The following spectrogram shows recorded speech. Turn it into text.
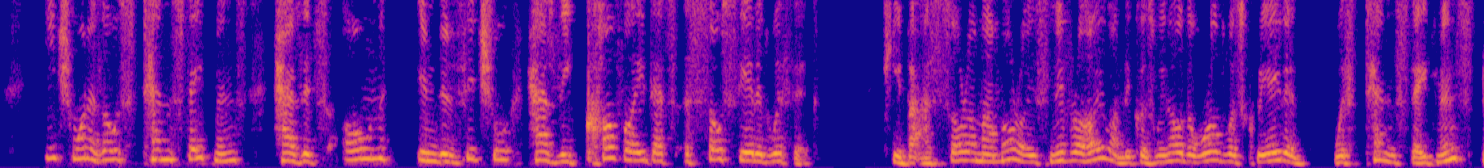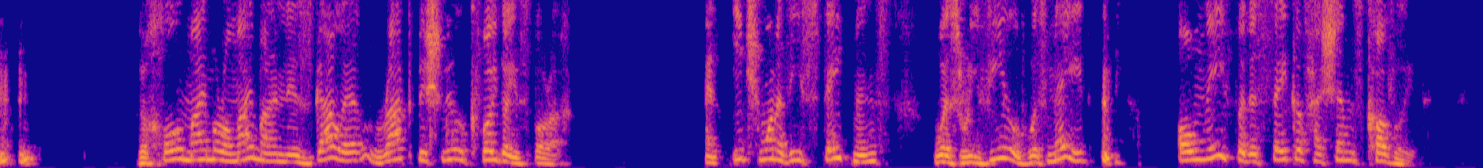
each one of those 10 statements has its own individual, has the kavod that's associated with it. Because we know the world was created with 10 statements. V'chol maimor o maimar nizgale rak bishvil kvoido yisborach. And each one of these statements was revealed, was made only for the sake of Hashem's kavod.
